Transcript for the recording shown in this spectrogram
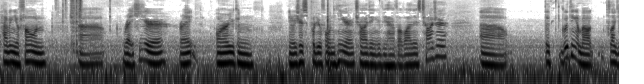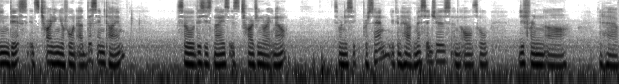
having your phone uh, right here right? Or you can you know just put your phone here charging if you have a wireless charger. Uh, the good thing about plugging this it's charging your phone at the same time. So this is nice it's charging right now. 76 percent you can have messages and also different uh, can have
